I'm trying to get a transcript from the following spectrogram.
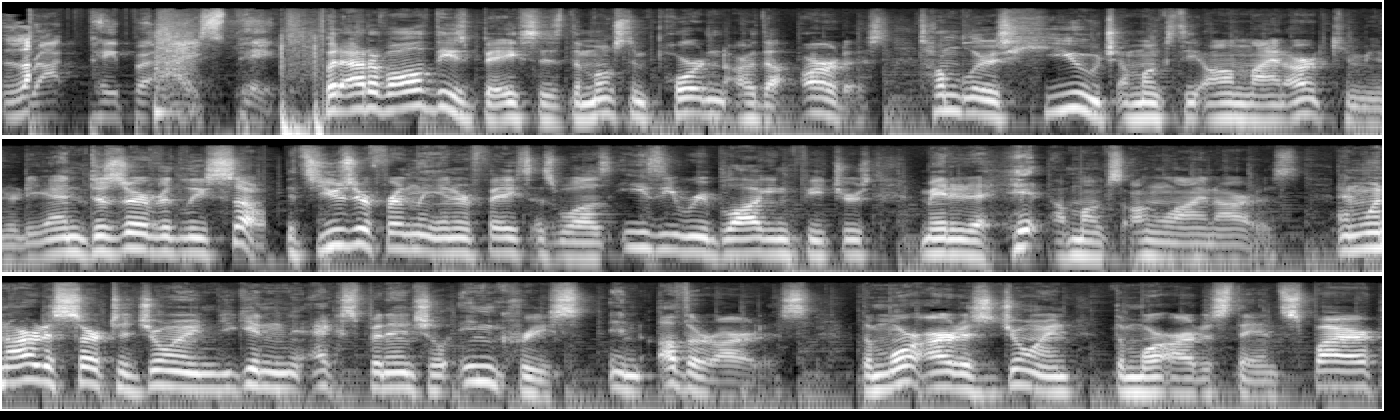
Rock, paper, ice pick. But out of all of these bases, the most important are the artists. Tumblr is huge amongst the online art community, and deservedly so. Its user-friendly interface as well as easy reblogging features made it a hit amongst online artists. And when artists start to join, you get an exponential increase in other artists. The more artists join, the more artists they inspire,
